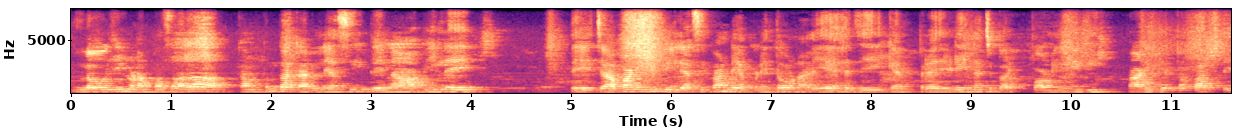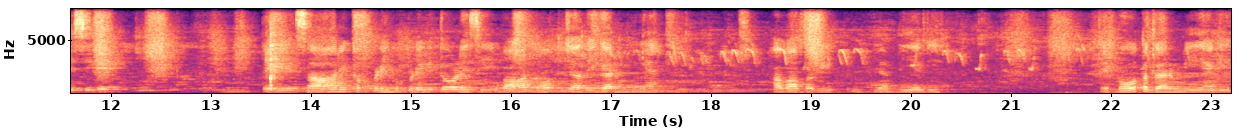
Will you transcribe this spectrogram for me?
ਲਓ ਜੀ, ਹੁਣ ਆਪਾਂ ਸਾਰਾ ਕੰਮ ਧੰਦਾ ਕਰ ਲਿਆ ਸੀ ਤੇ ਨਹਾ ਵੀ ਲਏ ਤੇ ਚਾਹ ਪਾਣੀ ਵੀ ਪੀ ਲਿਆ ਸੀ। ਭਾਂਡੇ ਆਪਣੇ ਧੋਣ ਵਾਲੇ ਐ ਹਜੇ ਕੈਂਪਰ ਹੈ ਜਿਹੜੇ ਇਹਨਾਂ 'ਚ ਬਰਫ਼ ਪਾਉਣੀ ਹੈਗੀ। ਪਾਣੀ ਦੇ ਆਪਾਂ ਭਰਤੇ ਸੀਗੇ। ਤੇ ਸਾਰੇ ਕੱਪੜੇ ਕੁੱਪੜੇ ਵੀ ਧੋਲੇ ਸੀ, ਬਾਹਰ ਬਹੁਤ ਜ਼ਿਆਦਾ ਗਰਮੀ ਹੈ। ਹਵਾ ਬਗੀ ਜਾਂਦੀ ਹੈਗੀ ਤੇ ਬਹੁਤ ਗਰਮੀ ਹੈਗੀ।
